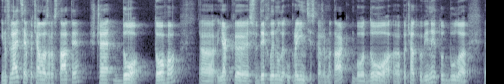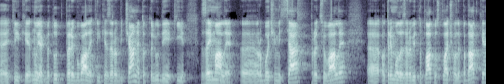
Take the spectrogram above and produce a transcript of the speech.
Інфляція почала зростати ще до того, е, як е, сюди хлинули українці, скажімо так. Бо до початку війни тут було тільки, ну якби тут перебували тільки заробітчани, тобто люди, які займали робочі місця, працювали. Е, Отримували заробітну плату, сплачували податки,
